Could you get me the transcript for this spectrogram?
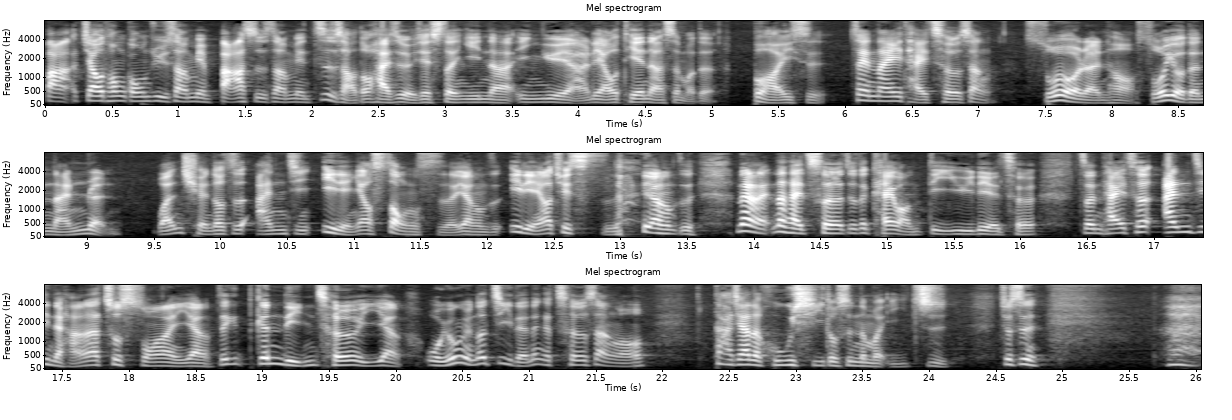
巴交通工具上面、巴士上面，至少都还是有一些声音啊、音乐啊、聊天啊什么的。不好意思，在那一台车上，所有人哈，所有的男人。完全都是安静，一脸要送死的样子，一脸要去死的样子。那那台车就是开往地狱列车，整台车安静的，好像要出刷一样，这个跟灵车一样。我永远都记得那个车上哦，大家的呼吸都是那么一致，就是，唉，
